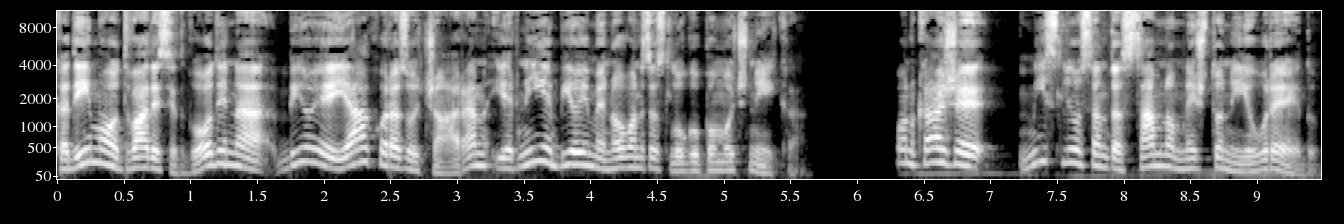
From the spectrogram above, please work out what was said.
Kad je imao 20 godina, bio je jako razočaran jer nije bio imenovan za slugu pomoćnika. On kaže, mislio sam da sa mnom nešto nije u redu.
